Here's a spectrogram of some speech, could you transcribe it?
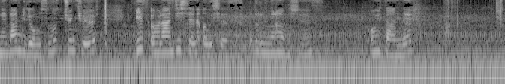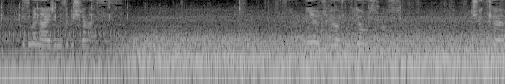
Neden biliyor musunuz? Çünkü biz öğrenci işlerine alışığız. Bu durumlara alışığız. O yüzden de bizim enerjimizi düşüremez. Niye üzülüyorum biliyor musunuz? Çünkü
